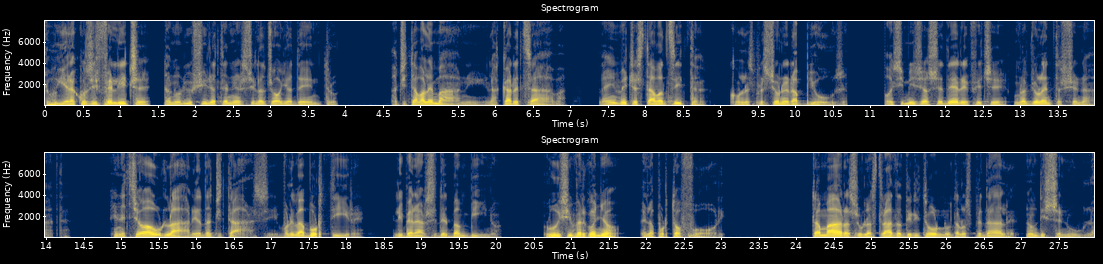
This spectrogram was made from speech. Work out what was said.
Lui era così felice da non riuscire a tenersi la gioia dentro. Agitava le mani, la accarezzava. Lei invece stava zitta, con l'espressione rabbiosa. Poi si mise a sedere e fece una violenta scenata. Iniziò a urlare, ad agitarsi, voleva abortire, liberarsi del bambino. Lui si vergognò e la portò fuori. Tamara sulla strada di ritorno dall'ospedale non disse nulla.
